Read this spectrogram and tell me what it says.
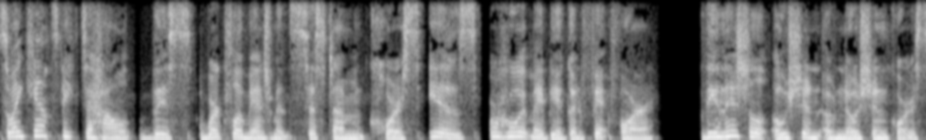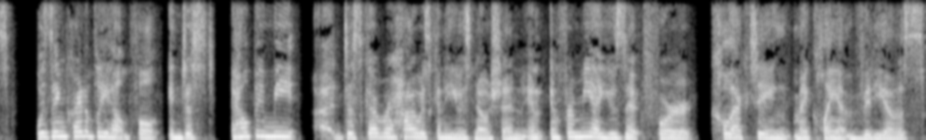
So I can't speak to how this workflow management system course is or who it might be a good fit for. The initial Ocean of Notion course was incredibly helpful in just helping me uh, discover how I was going to use Notion. And, and for me, I use it for collecting my client videos.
